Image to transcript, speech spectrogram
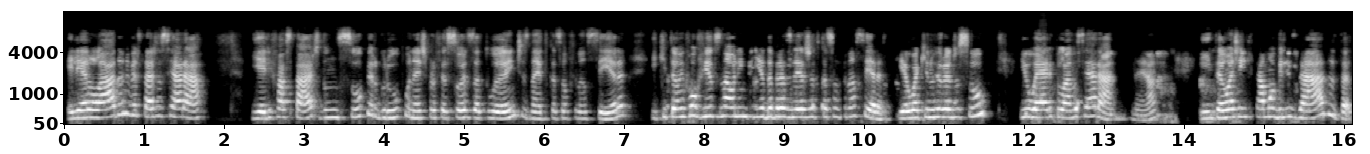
ele é lá da Universidade do Ceará. E ele faz parte de um super grupo né, de professores atuantes na educação financeira e que estão envolvidos na Olimpíada Brasileira de Educação Financeira. Eu aqui no Rio Grande do Sul e o Érico lá no Ceará. Né? Então, a gente está mobilizado, tá,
